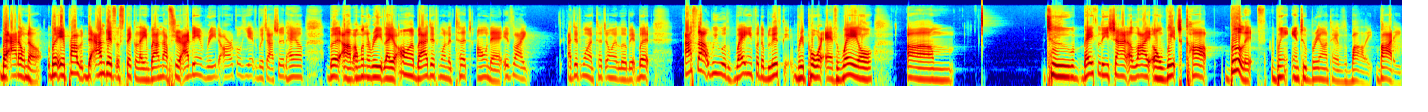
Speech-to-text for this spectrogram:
but I don't know. But it probably I'm just speculating, but I'm not sure. I didn't read the articles yet, which I should have, but um, I'm gonna read later on. But I just want to touch on that. It's like I just want to touch on it a little bit, but I thought we was waiting for the ballistic report as well. Um, to basically shine a light on which cop bullets went into Breonna Taylor's body. Body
